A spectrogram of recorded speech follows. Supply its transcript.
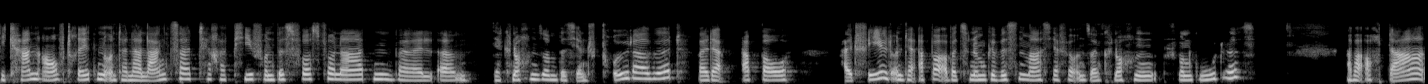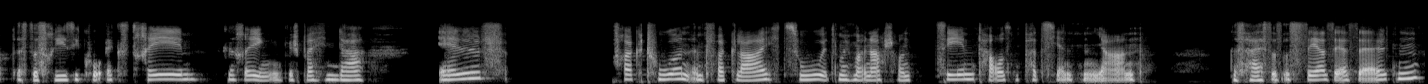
Die kann auftreten unter einer Langzeittherapie von Bisphosphonaten, weil ähm, der Knochen so ein bisschen spröder wird, weil der Abbau halt fehlt und der Abbau aber zu einem gewissen Maß ja für unseren Knochen schon gut ist. Aber auch da ist das Risiko extrem gering. Wir sprechen da elf Frakturen im Vergleich zu, jetzt muss ich mal nachschauen, 10.000 Patientenjahren. Das heißt, es ist sehr, sehr selten.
